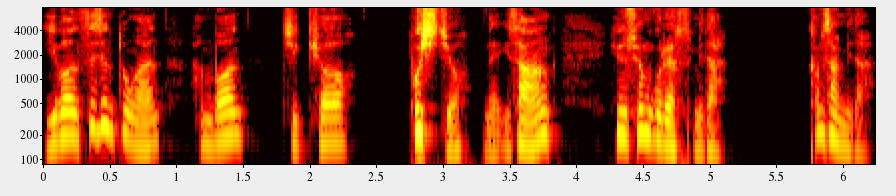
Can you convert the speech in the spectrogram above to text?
이번 시즌 동안 한번 지켜보시죠. 네, 이상 흰수염고래였습니다. 감사합니다.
